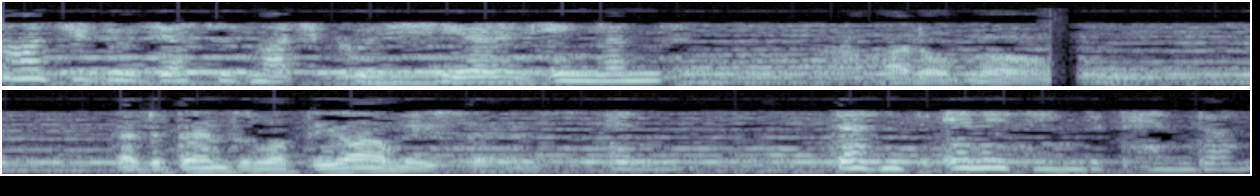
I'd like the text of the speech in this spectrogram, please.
can't you do just as much good here in England? I don't know. That depends on what the army says. And doesn't anything depend on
